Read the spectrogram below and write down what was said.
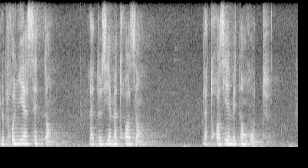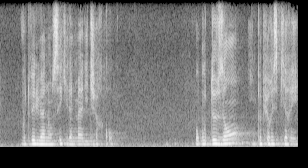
le premier à 7 ans, la deuxième à 3 ans, la troisième est en route. Vous devez lui annoncer qu'il a une maladie de Charcot. Au bout de deux ans, il ne peut plus respirer.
